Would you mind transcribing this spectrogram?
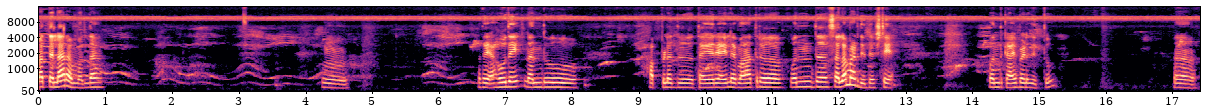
ಮತ್ತೆಲ್ಲ ಆರಾಮಲ್ದ ಹ್ಞೂ ಅದೇ, ಹೌದೇ, ನಂದು ಹಪ್ಪಳದ ತಯಾರಿ ಆಯಿಲ್ಲ ಮಾತ್ರ ಒಂದು ಸಲ ಮಾಡ್ದಿದ್ದೆ ಅಷ್ಟೇ. ಒಂದು ಕಾಯಿ ಬೆಳೆದಿತ್ತು. ಹಾಂ.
